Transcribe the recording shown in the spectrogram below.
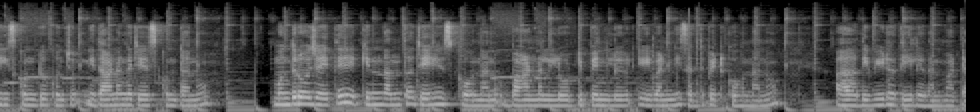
తీసుకుంటూ కొంచెం నిదానంగా చేసుకుంటాను. ముందు రోజు అయితే కిందంతా చేసేసుకో ఉన్నాను. టిఫిన్లు ఇవన్నీ సర్ది పెట్టుకున్నాను అది వీడియో తీయలేదన్నమాట.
